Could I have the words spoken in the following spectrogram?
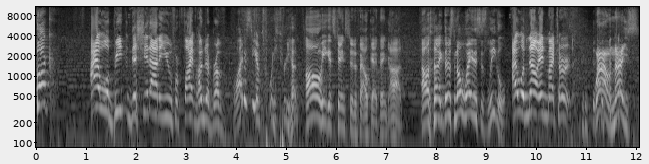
fuck? I will beat the shit out of you for 500, bro. Why does he have 2300? Oh, he gets changed to defense. Okay, thank God. I was like, there's no way this is legal. I will now end my turn. Wow, nice.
